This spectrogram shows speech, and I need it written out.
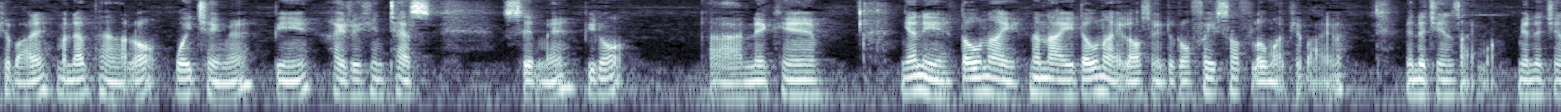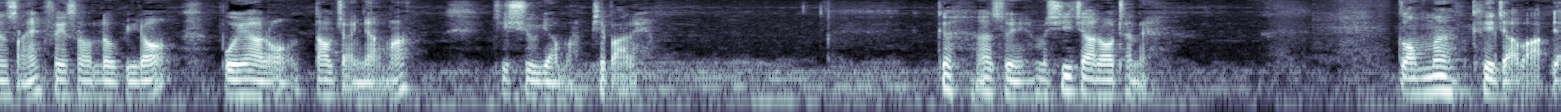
ဖြစ်ပါတယ်မနက်ဖြန်ကတော့ weight ချိန်မယ်ပြီးရင် hydration test စစ်မယ်ပြီးတော့အာနေခင် ညနေ3နာရီ2နာရီ3နာရီလောက်ဆိုရင်တော်တော် face off လုပ်မှာဖြစ်ပါတယ်နော်မျက်နှာချင်းဆိုင်ပေါ့မျက်နှာချင်းဆိုင် face off လုပ်ပြီးတော့ပွဲရတော့တောက်ကြညမှာကြည့်ရှုရမှာဖြစ်ပါတယ်ကဲအဲ့ဆိုရင်မရှိကြတော့ထင်တယ် comment ခေကြပါဗျ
